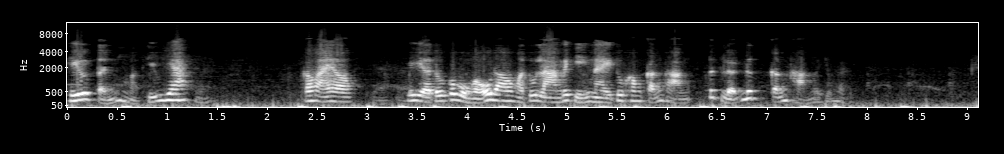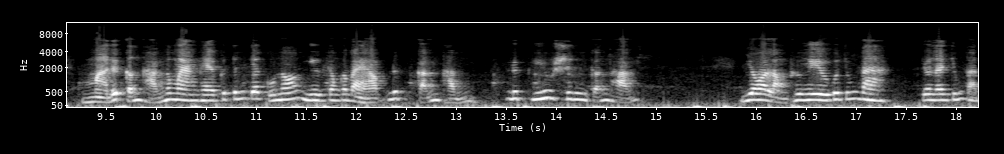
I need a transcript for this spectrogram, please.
Thiếu tỉnh mà thiếu giác nữa. Có phải không? Bây giờ tôi có buồn ngủ đâu mà tôi làm cái chuyện này tôi không cẩn thận. Tức là đức cẩn thận của chúng ta. Mà đức cẩn thận nó mang theo cái tính chất của nó như trong cái bài học, đức cẩn thận đức hiếu sinh cẩn thận. Do lòng thương yêu của chúng ta, cho nên chúng ta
